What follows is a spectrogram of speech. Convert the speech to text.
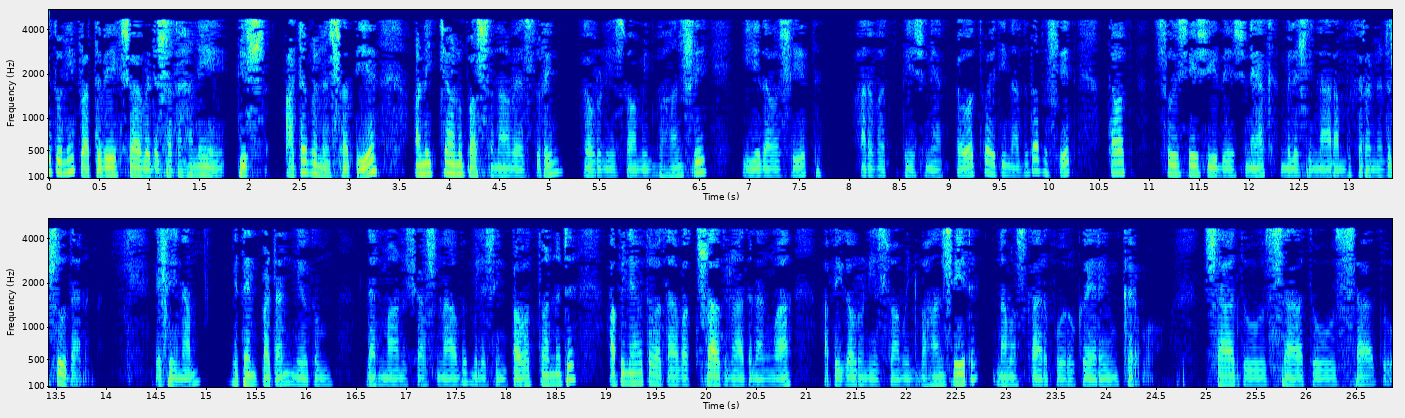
සදහැතුනි ප්‍රතිවේක්ෂා වැඩසටහනේ 38 වන සතිය අනිත්‍යානුපස්සනාව ඇසුරින් ගෞරවනීය ස්වාමින් වහන්සේ ඊයේ දවසේත් හරවත් දේශනයක් පැවැත්වුවා. ඉතින් අද දවසේත් තවත් සුවිශේෂී දේශනයක් මෙලෙසින් ආරම්භ කරන්නට සූදානම්. එසේනම් මෙතෙන් පටන් මේ උතුම් ධර්මානුශාසනාව මෙලෙසින් පවත්වන්නට අපි නැවත වතාවක් සාදුනාද නම්වා අපේ ගෞරවනීය ස්වාමින් වහන්සේට নমස්කාර පූර්වක ඇරයුම් කරමු. සාදු සාදු සාදු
